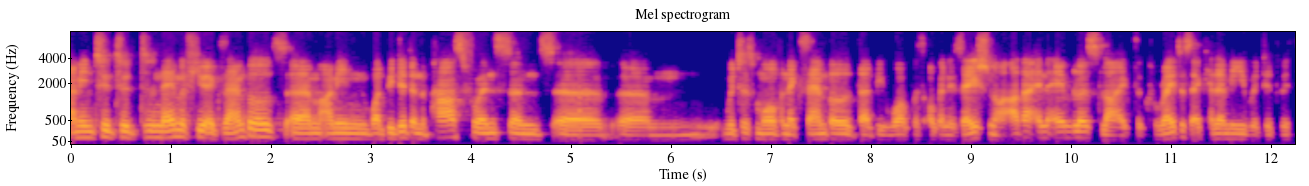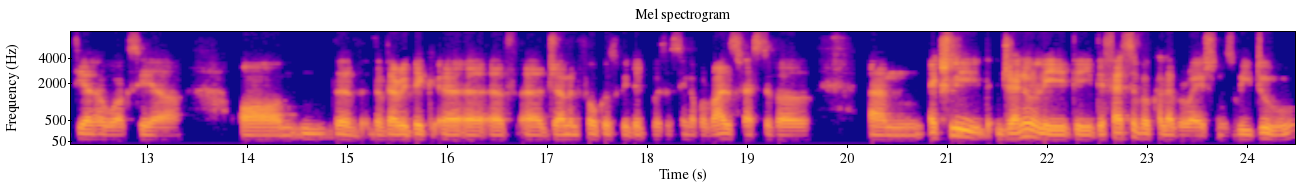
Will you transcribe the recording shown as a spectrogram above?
I mean, to, to, to name a few examples, um, I mean, what we did in the past, for instance, uh, um, which is more of an example that we work with organization or other enablers like the Curators Academy we did with TheatreWorks here, or the, the very big uh, uh, uh, German focus we did with the Singapore Writers Festival. Um, actually, generally, the, the festival collaborations we do,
